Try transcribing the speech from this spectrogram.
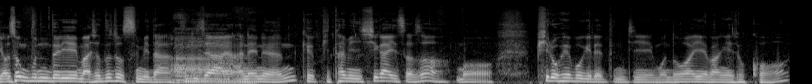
여성분들이 마셔도 좋습니다. 구기자 안에는 그 비타민 C가 있어서 뭐 피로 회복이라든지 뭐 노화 예방에 좋고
